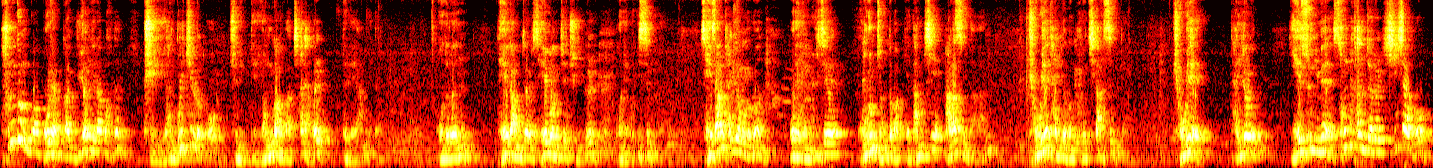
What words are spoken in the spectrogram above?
황금과 모략과 유향이라고 하는 귀한 물질로도 주님께 영광과 찬양을 드려야 합니다. 오늘은 대감절 세 번째 주일을 보내고 있습니다. 세상 달력으로는 올해는 이제 보름 정도밖에 남지 않았습니다만 교회 달력은 그렇지가 않습니다. 교회 달력은 예수님의 성탄절을 시작으로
